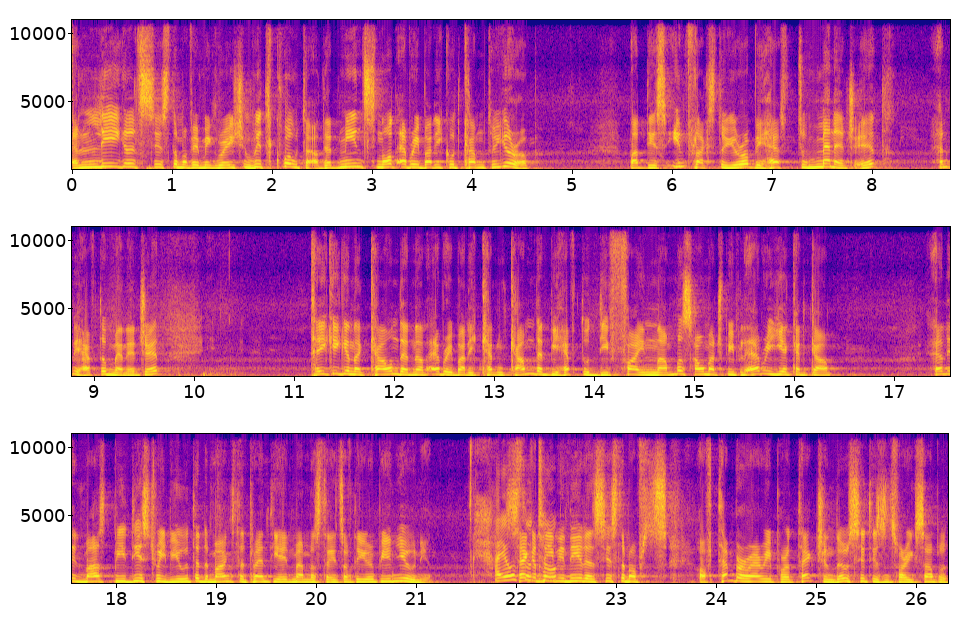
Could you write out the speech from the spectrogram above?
a legal system of immigration with quota. That means not everybody could come to Europe. But this influx to Europe, we have to manage it, and we have to manage it taking in account that not everybody can come, that we have to define numbers, how much people every year can come, and it must be distributed amongst the 28 member states of the European Union. Secondly, we need a system of, of temporary protection. Those citizens, for example,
